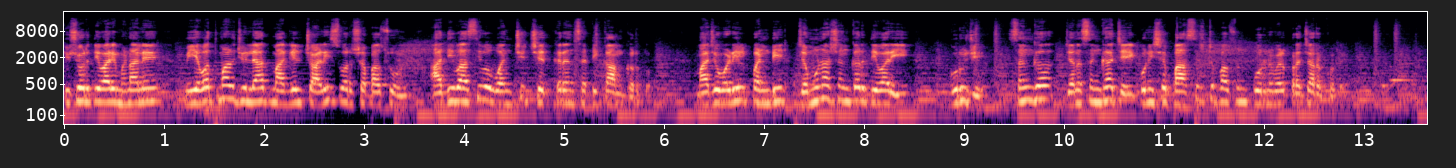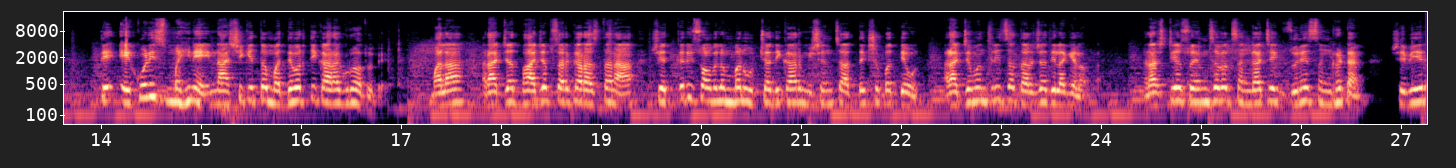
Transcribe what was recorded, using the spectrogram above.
किशोर तिवारी म्हणाले मी यवतमाळ जिल्ह्यात मागील चाळीस वर्षापासून आदिवासी व वंचित शेतकऱ्यांसाठी काम करतो. माझे वडील पंडित जमुना शंकर तिवारी गुरुजी संघ जनसंघाचे एकोणीसशे बासष्टपासून पूर्णवेळ प्रचारक होते. ते एकोणीस महिने नाशिक इथं मध्यवर्ती कारागृहात होते. मला राज्यात भाजप सरकार असताना शेतकरी स्वावलंबन उच्चाधिकार मिशनचं अध्यक्षपद देऊन राज्यमंत्रीचा दर्जा दिला गेला होता. राष्ट्रीय स्वयंसेवक संघाचे एक जुने संघटन शिबिर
